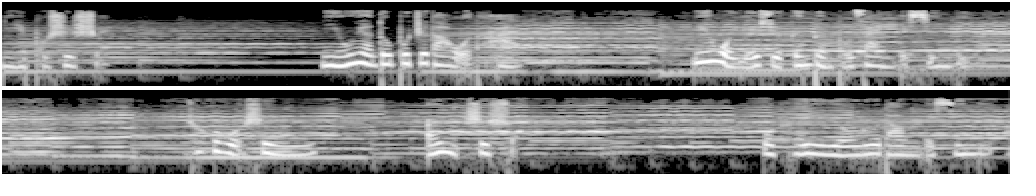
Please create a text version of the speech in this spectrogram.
你也不是水，你永远都不知道我的爱，因为我也许根本不在你的心里。如果我是鱼，而你是水，我可以流入到你的心里吗？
